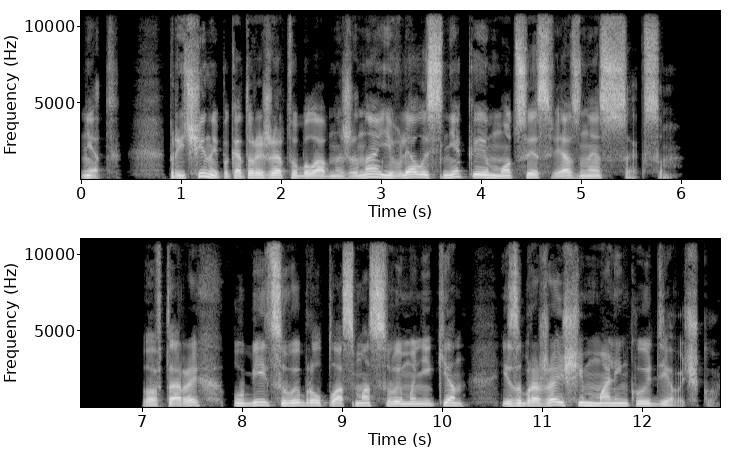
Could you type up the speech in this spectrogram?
Нет, причиной, по которой жертва была обнажена, являлась некая эмоция, связанная с сексом. Во-вторых, убийца выбрал пластмассовый манекен, изображающий маленькую девочку.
